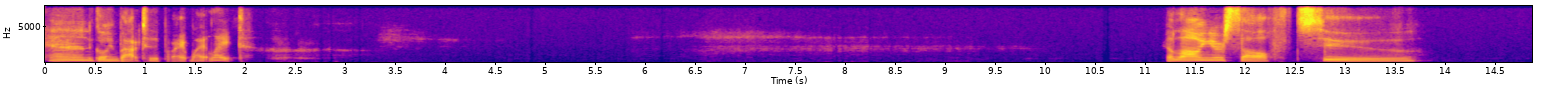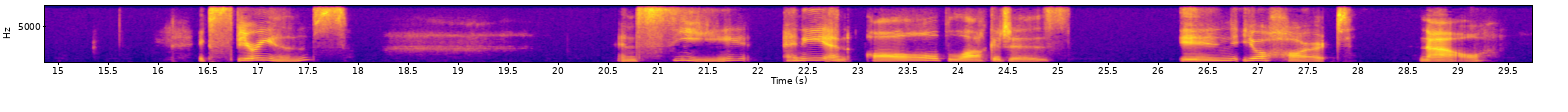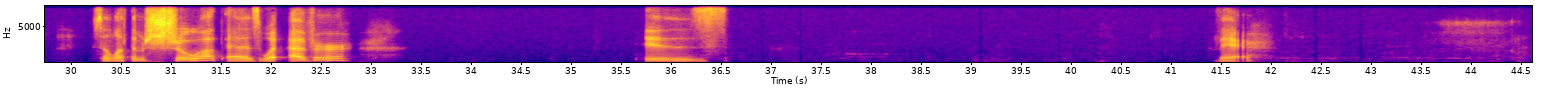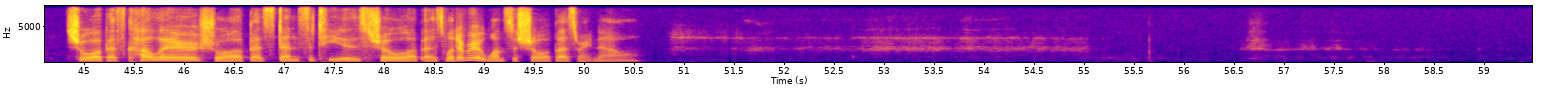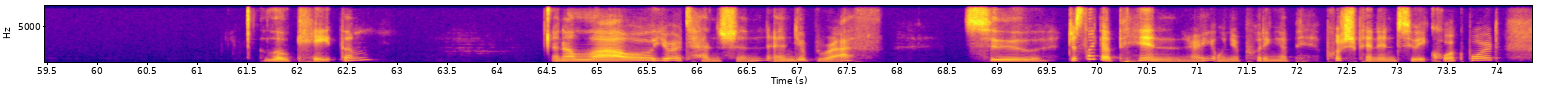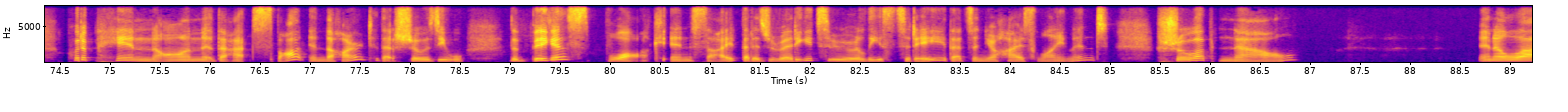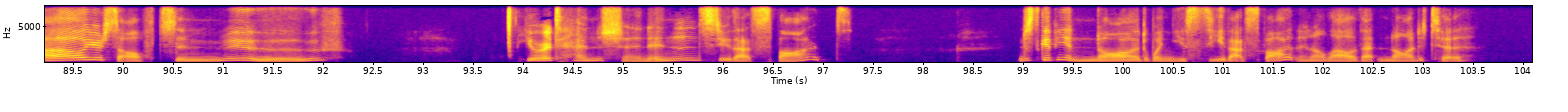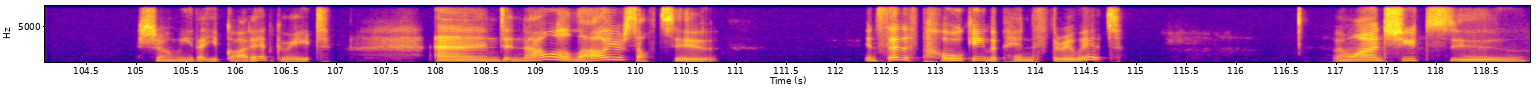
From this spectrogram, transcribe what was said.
And going back to the bright white light. Allowing yourself to experience and see any and all blockages in your heart now. So let them show up as whatever is there. Show up as color, show up as densities, show up as whatever it wants to show up as right now. locate them and allow your attention and your breath to just like a pin, right? When you're putting a push pin into a cork board, put a pin on that spot in the heart that shows you the biggest block inside that is ready to be released today, that's in your highest alignment. Show up now and allow yourself to move your attention into that spot. Just give me a nod when you see that spot and allow that nod to show me that you've got it. Great. And now allow yourself to, instead of poking the pin through it, I want you to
